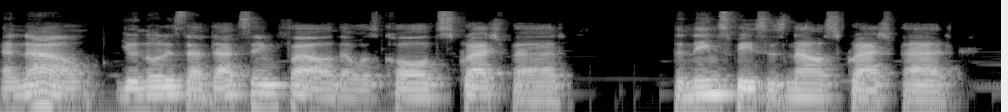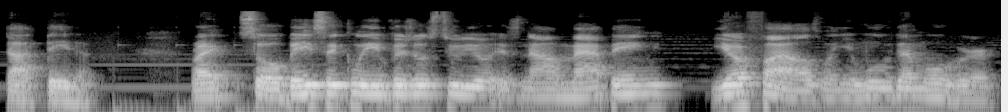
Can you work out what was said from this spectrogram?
And now you'll notice that that same file that was called Scratchpad, the namespace is now scratchpad.data, right? So basically Visual Studio is now mapping your files when you move them over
